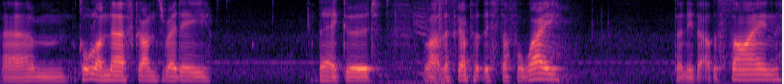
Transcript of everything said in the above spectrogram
Um, got all our Nerf guns ready. They're good. Right, let's go and put this stuff away. Don't need that other sign.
